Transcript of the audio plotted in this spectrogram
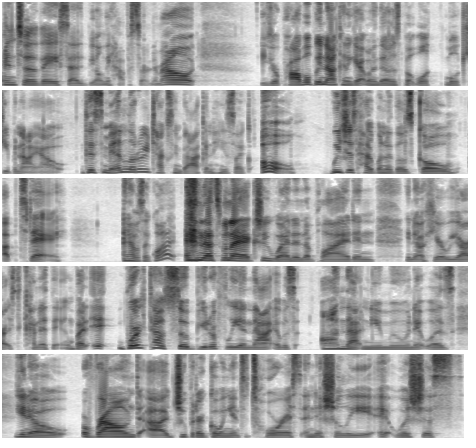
And so they said, we only have a certain amount. You're probably not going to get one of those, but we'll we'll keep an eye out. This man literally texted me back and he's like, "Oh, we just had one of those go up today." And I was like, "What?" And that's when I actually went and applied and, you know, here we are kind of thing. But it worked out so beautifully in that it was on that new moon. It was, you know, around uh, Jupiter going into Taurus initially. It was just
